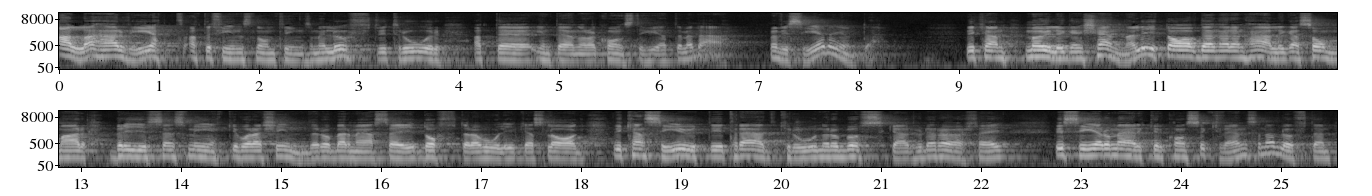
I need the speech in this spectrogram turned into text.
alla här vet att det finns någonting som är luft. Vi tror att det inte är några konstigheter med det. Men vi ser det ju inte. Vi kan möjligen känna lite av det när den härliga sommarbrisen smeker våra kinder och bär med sig dofter av olika slag. Vi kan se ute i trädkronor och buskar hur det rör sig. Vi ser och märker konsekvenserna av luften,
